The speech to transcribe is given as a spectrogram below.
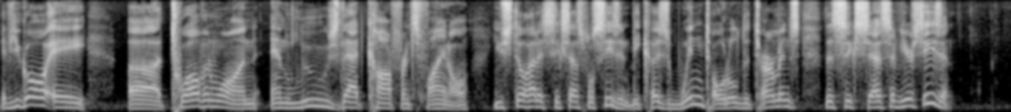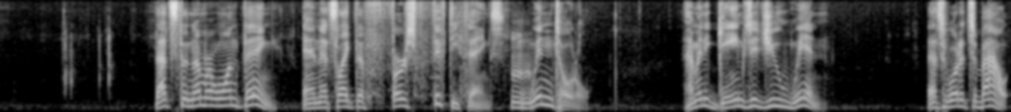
If you go a uh, 12 and 1 and lose that conference final, you still had a successful season because win total determines the success of your season. That's the number one thing. And that's like the first 50 things mm-hmm. win total. How many games did you win? That's what it's about.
